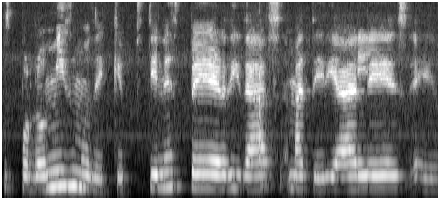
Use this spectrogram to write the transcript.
pues, por lo mismo de que pues, tienes pérdidas materiales em,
